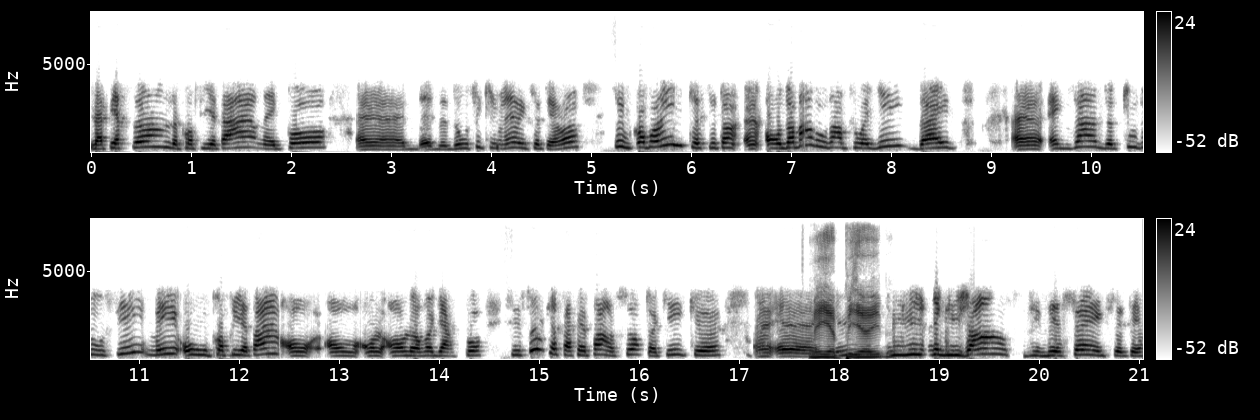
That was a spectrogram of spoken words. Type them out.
la personne, le propriétaire, n'ait pas de, de, dossier criminel, etc. vous comprenez que c'est un, on demande aux employés d'être euh, exempt de tout dossier, mais au propriétaire, on on, on, le regarde pas. C'est sûr que ça fait pas en sorte, OK, que euh, euh mais y a, négligence, des décès, etc.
